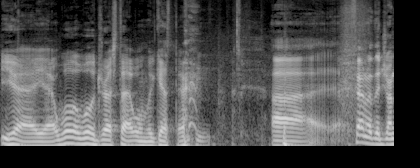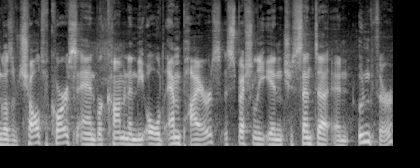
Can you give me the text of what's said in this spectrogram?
Yeah, yeah. We'll we'll address that when we get there. Found in the jungles of Chult, of course, and were common in the old empires, especially in Chessenta and Unther.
